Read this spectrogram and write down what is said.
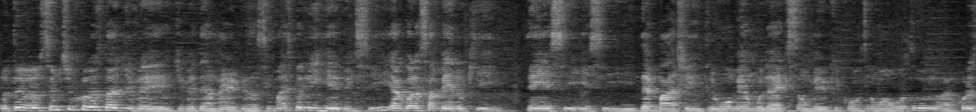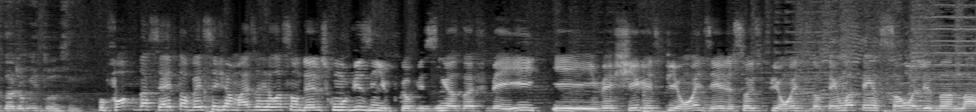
Eu, tenho- eu sempre tive curiosidade de ver, de ver The Americans, assim, mais pelo enredo em si, e agora sabendo que tem esse, esse debate entre o homem e a mulher que são meio que contra um ao outro, a curiosidade aumentou, assim. O foco da série talvez seja mais a relação deles com o vizinho, porque o vizinho é do FBI e investiga espiões e eles são espiões, então tem uma tensão ali na, na,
